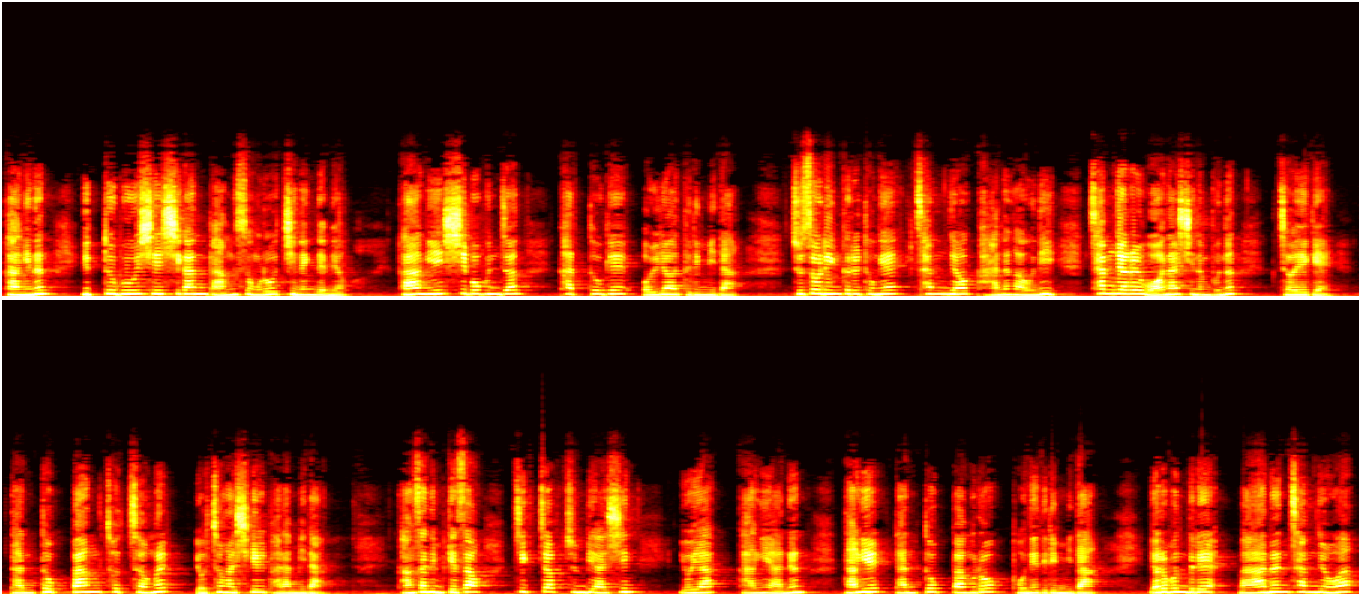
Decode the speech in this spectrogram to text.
강의는 유튜브 실시간 방송으로 진행되며 강의 15분 전 카톡에 올려드립니다. 주소 링크를 통해 참여 가능하오니 참여를 원하시는 분은 저에게 단톡방 초청을 요청하시길 바랍니다. 강사님께서 직접 준비하신 요약 강의안은 당일 단톡방으로 보내드립니다. 여러분들의 많은 참여와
